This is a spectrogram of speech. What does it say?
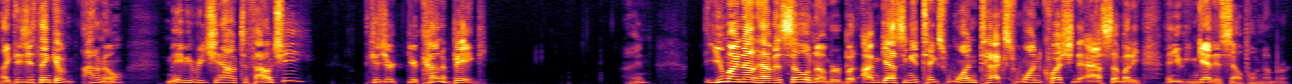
Like, did you think of, I don't know, maybe reaching out to Fauci? Because you're, you're kind of big. Right? you might not have his cell number, but I'm guessing it takes one text, one question to ask somebody, and you can get his cell phone number.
